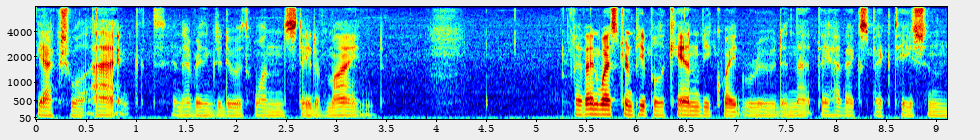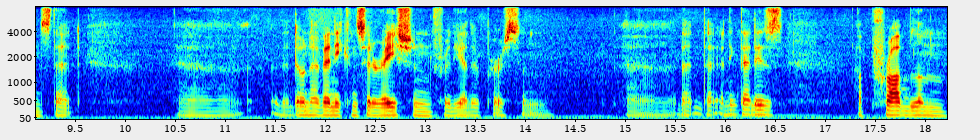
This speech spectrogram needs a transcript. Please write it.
the actual act and everything to do with one's state of mind. I find Western people can be quite rude in that they have expectations that uh, that don't have any consideration for the other person. Uh, that, that I think that is a problem.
